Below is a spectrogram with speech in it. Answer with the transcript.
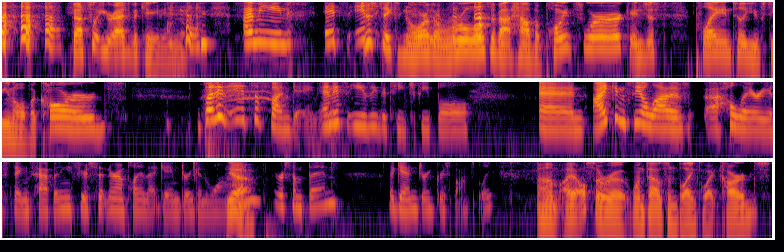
That's what you're advocating. I mean, it's it's just ignore the rules about how the points work and just play until you've seen all the cards. But it, it's a fun game and it's easy to teach people. And I can see a lot of uh, hilarious things happening if you're sitting around playing that game, drinking wine Yeah. or something. Again, drink responsibly. Um, I also wrote 1,000 blank white cards,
